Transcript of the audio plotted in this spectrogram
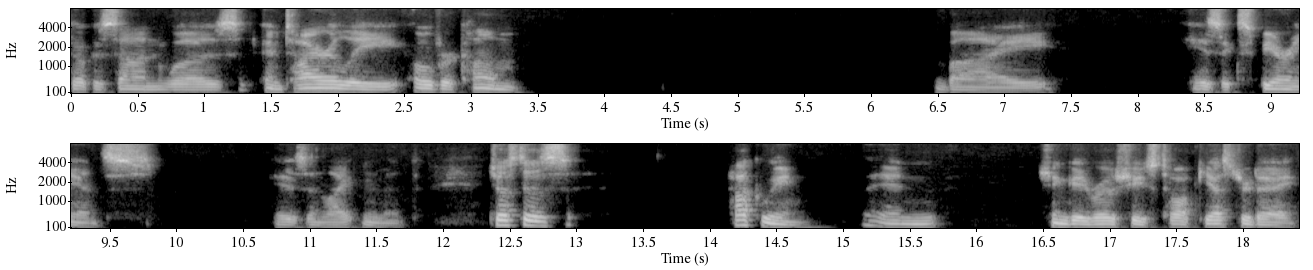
Tokusan was entirely overcome by his experience, his enlightenment. Just as Hakuin in Shinge Roshi's talk yesterday,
